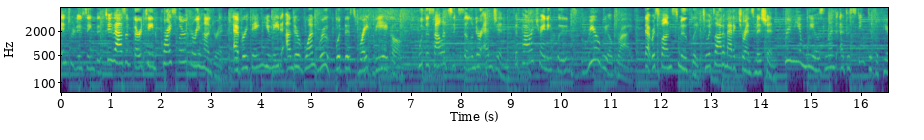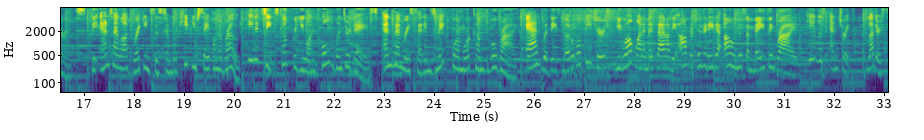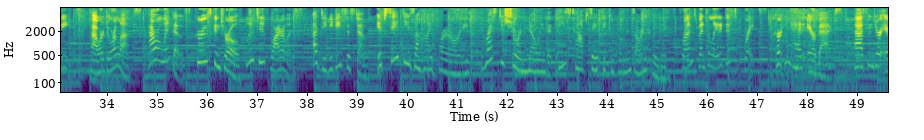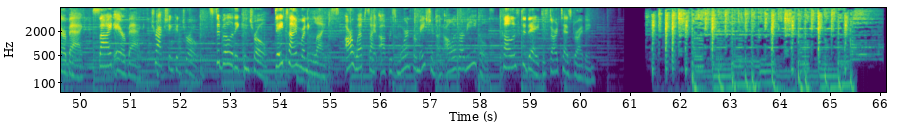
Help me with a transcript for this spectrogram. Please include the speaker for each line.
Speaker 1: Introducing the 2013 Chrysler 300. Everything you need under one roof with this great vehicle. With a solid six-cylinder engine, the powertrain includes rear-wheel drive that responds smoothly to its automatic transmission. Premium wheels lend a distinctive appearance. The anti-lock braking system will keep you safe on the road. Heated seats comfort you on cold winter days, and memory settings make for a more comfortable ride. And with these notable features, you won't want to miss out on the opportunity to own this amazing ride. Keyless entry, leather seats, power door locks, power windows, cruise control, Bluetooth wireless, a DVD system. If safety is a high priority, rest assured knowing that these top safety components are included. Front ventilated disc brakes, curtain head airbags, passenger airbag, side airbag, traction control, stability control, daytime running lights. Our website offers more information on all of our vehicles. Call us today to start test driving.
